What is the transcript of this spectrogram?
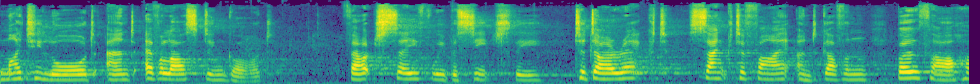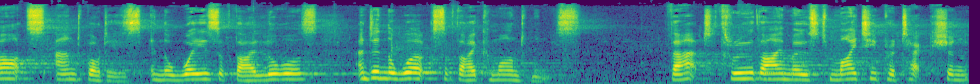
Almighty Lord and everlasting God, vouchsafe, we beseech thee, to direct, sanctify, and govern both our hearts and bodies in the ways of thy laws and in the works of thy commandments, that through thy most mighty protection,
